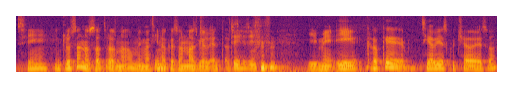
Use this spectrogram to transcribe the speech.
Sí, incluso a nosotros, ¿no? Me imagino Sí. que son más violentas. Sí, sí, sí. Y, me, y creo que sí había escuchado eso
